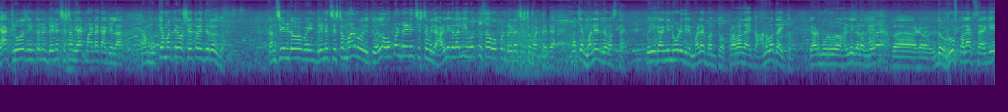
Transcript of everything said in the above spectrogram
ಯಾಕೆ ಕ್ಲೋಸ್ ಇಂಟರ್ನೆಟ್ ಡ್ರೈನೇಜ್ ಸಿಸ್ಟಮ್ ಯಾಕೆ ಮಾಡೋಕ್ಕಾಗಲಿಲ್ಲ ನಮ್ಮ ಮುಖ್ಯಮಂತ್ರಿ ಅವ್ರ ಕ್ಷೇತ್ರ ಇದ್ದಿರೋದು. ಕನ್ಸೀಲ್ಡ್ ಡ್ರೈನೇಜ್ ಸಿಸ್ಟಮ್ ಮಾಡ್ಬೋದಿತ್ತು. ಎಲ್ಲ ಓಪನ್ ಡ್ರೈನೇಜ್ ಸಿಸ್ಟಮ್ ಇದೆ. ಹಳ್ಳಿಗಳಲ್ಲಿ ಇವತ್ತು ಸಹ ಓಪನ್ ಡ್ರೈನೇಜ್ ಸಿಸ್ಟಮ್ ಆಗ್ತಾ ಇದೆ. ಮತ್ತು ಮನೆದ ವ್ಯವಸ್ಥೆ. ಈಗ ನೀವು ನೋಡಿದಿರಿ, ಮಳೆ ಬಂತು, ಪ್ರವಾದ ಆಯಿತು ಅನುವಾದ ಆಯಿತು. ಎರಡು ಮೂರು ಹಳ್ಳಿಗಳಲ್ಲಿ ಇದು ರೂಫ್ ಕೊಲ್ಯಾಪ್ಸ್ ಆಗಿ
